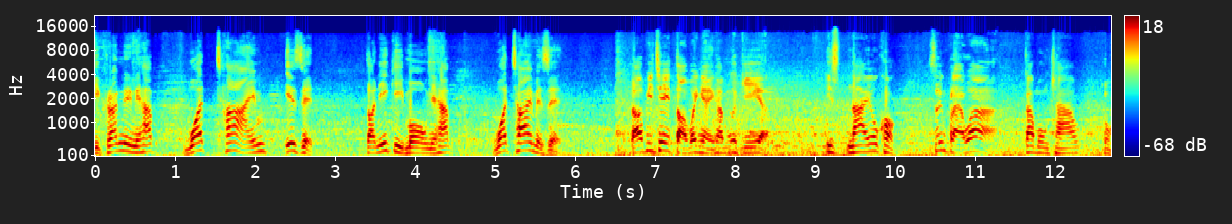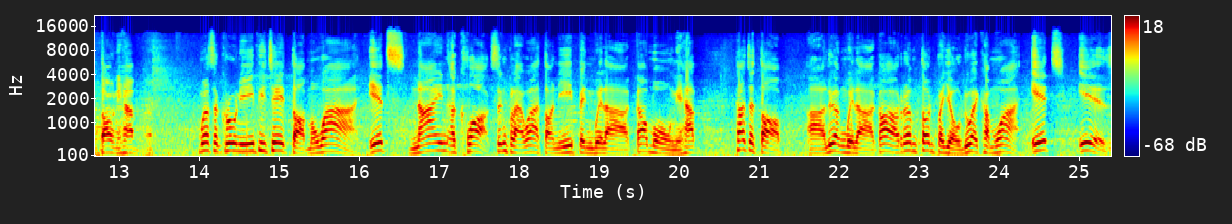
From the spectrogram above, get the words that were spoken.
อีกครั้งหนึ่งนะครับ what time is it ตอนนี้กี่โมงนะครับ what time is it แล้วพี่เจตอบว่าไงครับเมื่อกี้อะ It's nine o'clock ซึ่งแปลว่า9โมงเช้าถูกต้องนะครับ เมื่อสักครู่นี้พี่เจตอบมาว่า it's 9 o'clock ซึ่งแปลว่าตอนนี้เป็นเวลา9โมงนะครับ ถ้าจะตอบอาเรื่องเวลาก็เริ่มต้นประโยคด้วยคำว่า it is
